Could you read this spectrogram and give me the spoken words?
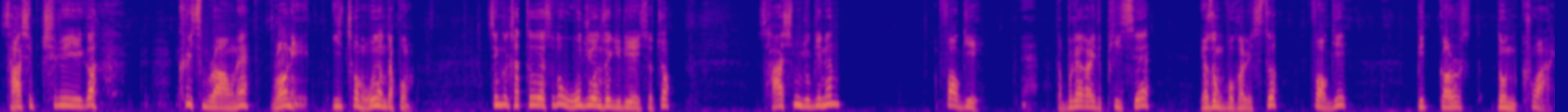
47위가 크리스 브라운의 Run It 2005년 작품. 싱글 차트에서도 5주 연속 1위에 있었죠. 46위는 Fergie, The Black Eyed Peas의 여성 보컬리스트 Fergie, Big Girls Don't Cry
